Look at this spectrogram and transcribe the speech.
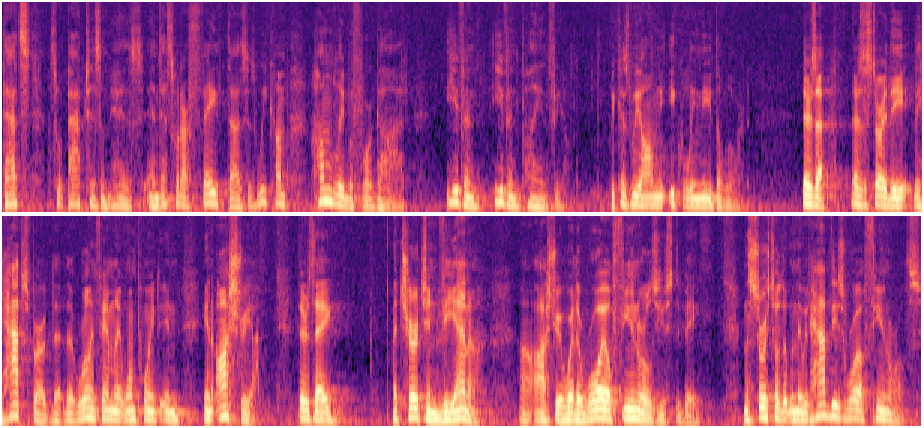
That's, that's what baptism is. And that's what our faith does, is we come humbly before God, even, even playing field, because we all equally need the Lord. There's a, there's a story, the, the Habsburg, the, the ruling family at one point in, in Austria. There's a, a church in Vienna, uh, Austria, where the royal funerals used to be. And the story is told that when they would have these royal funerals,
